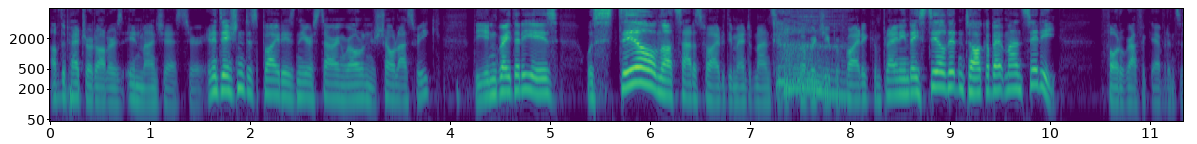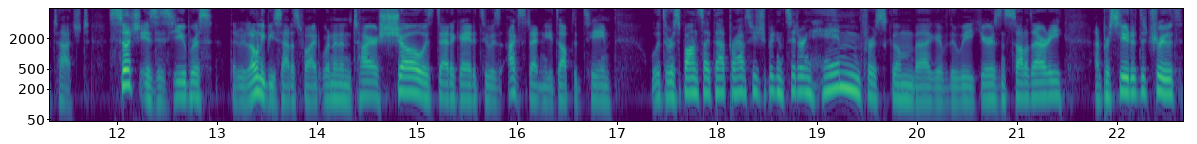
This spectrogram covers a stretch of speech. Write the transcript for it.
of the petrodollars in Manchester. In addition, despite his near starring role in your show last week, the ingrate that he is was still not satisfied with the amount of Man City coverage you provided, complaining they still didn't talk about Man City photographic evidence attached. Such is his hubris that he'll only be satisfied when an entire show is dedicated to his accidentally adopted team, with a response like that, perhaps we should be considering him for scumbag of the week. Years in solidarity and pursuit of the truth.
